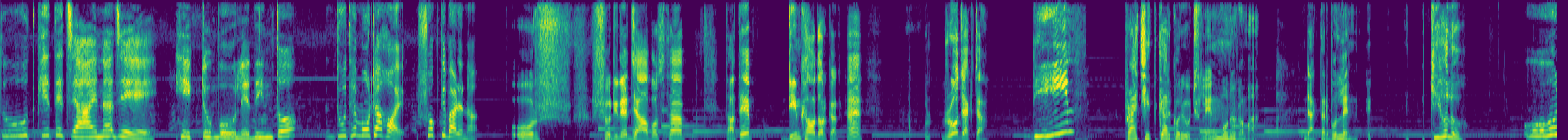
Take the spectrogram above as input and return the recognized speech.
দুধ খেতে চায় না যে একটু বলে দিন তো। দুধে মোটা হয় শক্তি বাড়ে না। ওর শরীরের যা অবস্থা তাতে ডিম খাওয়া দরকার হ্যাঁ? রোজ একটা। ডিম? প্রায় চিৎকার করে উঠলেন মনোরমা। ডাক্তার বললেন কি হলো? ও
